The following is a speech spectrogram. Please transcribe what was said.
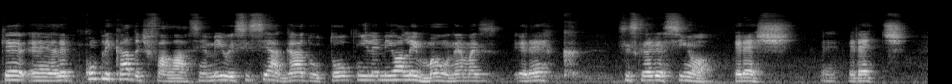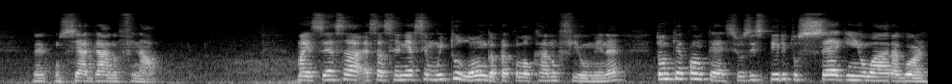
Que é, é, é complicada de falar, assim, é meio esse CH do Tolkien, ele é meio alemão, né? Mas Erech se escreve assim, ó, Erech, é, Erech, né? Com CH no final. Mas essa, essa cena ia ser muito longa para colocar no filme, né? Então o que acontece? Os espíritos seguem o Aragorn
